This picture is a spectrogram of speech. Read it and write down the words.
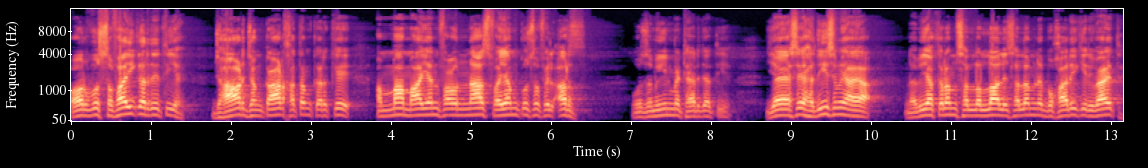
اور وہ صفائی کر دیتی ہے، جھاڑ جھنکاڑ ختم کر کے اماں ماین فناس فیم کسفل عرض وہ زمین میں ٹھہر جاتی ہے۔ یا ایسے حدیث میں آیا، نبی اکرم صلی اللہ علیہ وسلم نے بخاری کی روایت ہے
